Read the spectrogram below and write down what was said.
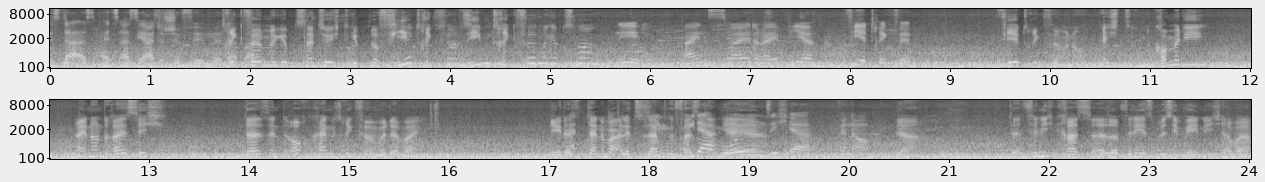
ist da als, als asiatische Filme Trickfilme gibt es natürlich, es gibt nur vier Trickfilme, sieben Trickfilme gibt es dabei. Nee, eins, zwei, drei, vier, vier Trickfilme. Vier Trickfilme noch. Echt? Comedy 31, da sind auch keine Trickfilme mit dabei. Nee, das sind dann immer alle zusammengefasst. Die Dann. Ja, wiederholen ja. sich ja, genau. Ja, finde ich krass. Also finde ich jetzt ein bisschen wenig, aber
